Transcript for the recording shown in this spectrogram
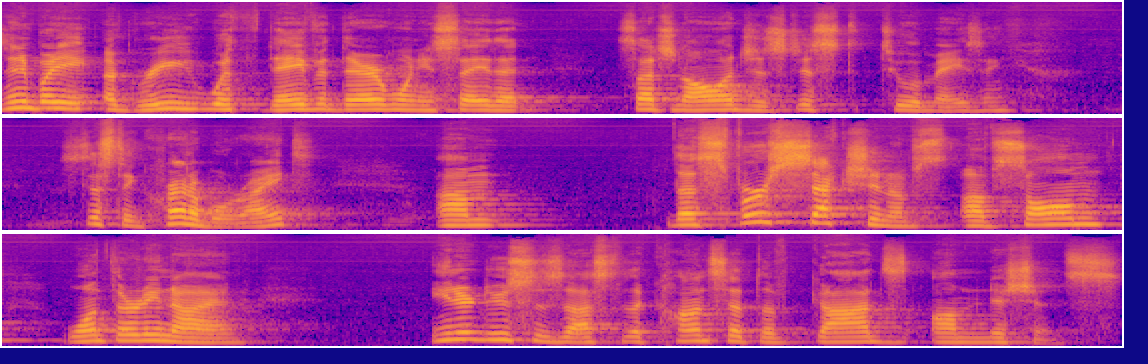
Does anybody agree with David there when you say that such knowledge is just too amazing? It's just incredible, right? Um, this first section of, of Psalm 139 introduces us to the concept of God's omniscience.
